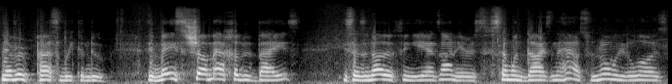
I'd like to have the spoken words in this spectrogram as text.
never possibly can do. He says another thing he adds on here is if someone dies in the house. So normally the law is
